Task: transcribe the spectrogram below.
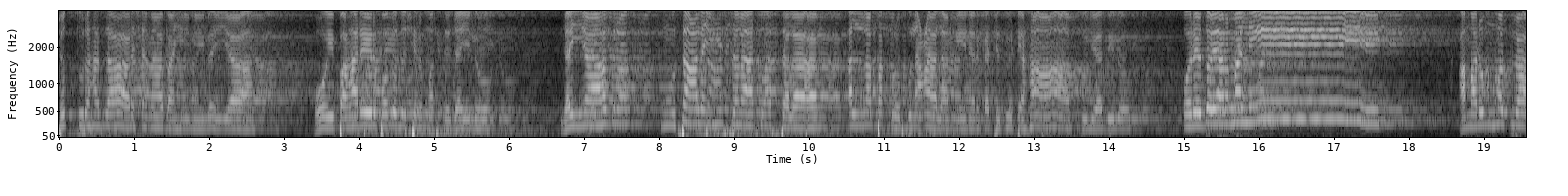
সত্তর হাজার সেনাবাহিনী লইয়া ওই পাহাড়ের পদদেশের মধ্যে যাইল। যাইয়া হযরত মুসা আলাইহিস সালাতু ওয়াস সালাম আল্লাহ পাক রব্বুল আলামিনের কাছে দুইটা হাত তুলিয়া দিল। ওরে দয়ার মালিক, আমার উম্মতরা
